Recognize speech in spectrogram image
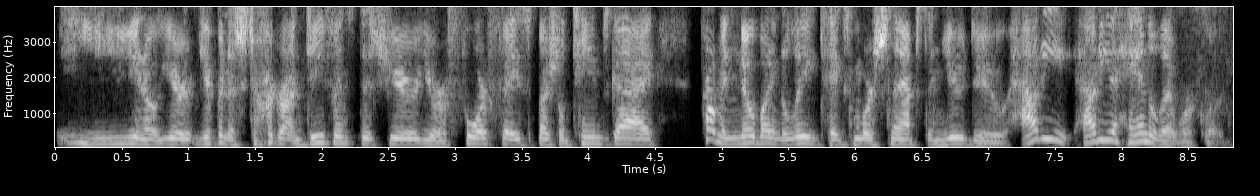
you know you're you've been a starter on defense this year. You're a four-phase special teams guy. Probably nobody in the league takes more snaps than you do. How do you how do you handle that workload?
